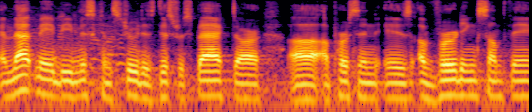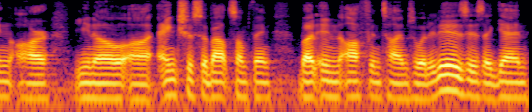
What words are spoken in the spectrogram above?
And that may be misconstrued as disrespect, or uh, a person is averting something, or you know, uh, anxious about something. But in oftentimes, what it is is again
